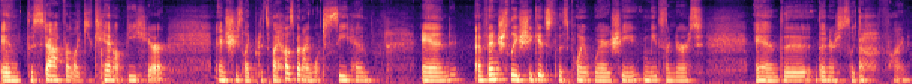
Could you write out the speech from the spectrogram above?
And the staff are like, You cannot be here. And she's like, But it's my husband. I want to see him. And eventually she gets to this point where she meets a nurse, and the, the nurse is like, Oh, fine.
